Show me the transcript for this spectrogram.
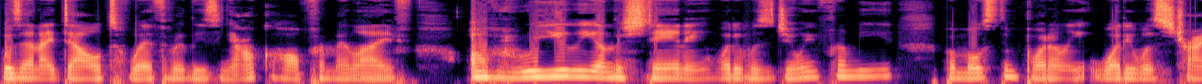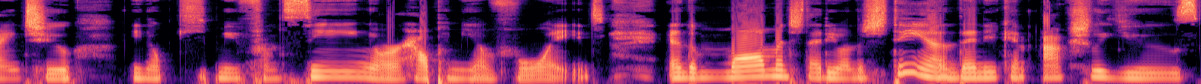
was when I dealt with releasing alcohol from my life of really understanding what it was doing for me, but most importantly, what it was trying to, you know, keep me from seeing or helping me avoid. And the moment that you understand, then you can actually use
